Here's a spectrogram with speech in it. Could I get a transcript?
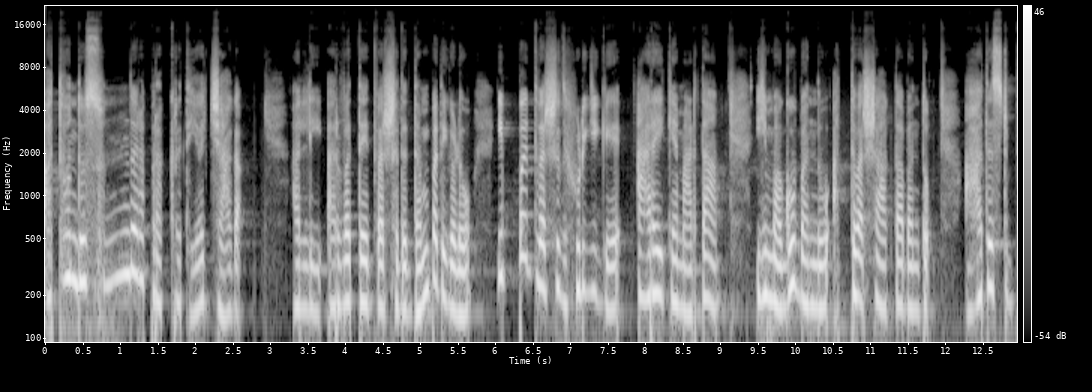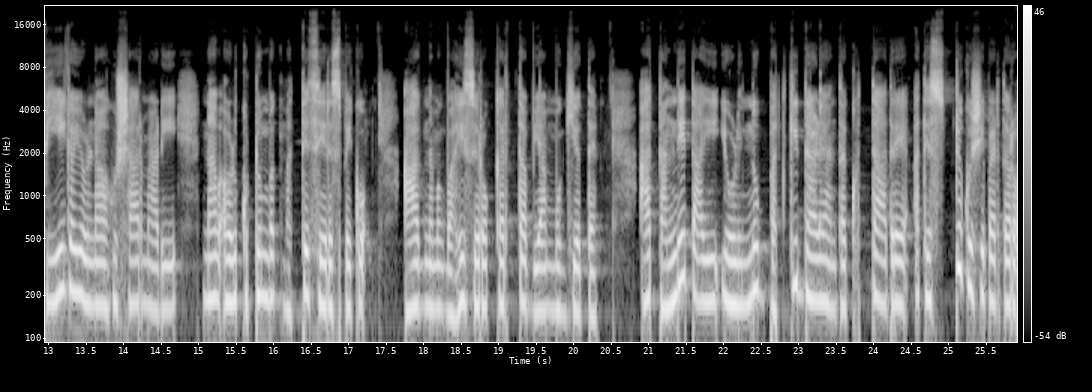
ಅದೊಂದು ಸುಂದರ ಪ್ರಕೃತಿಯ ಜಾಗ. ಅಲ್ಲಿ ಅರವತ್ತೈದು ವರ್ಷದ ದಂಪತಿಗಳು ಇಪ್ಪತ್ತು ವರ್ಷದ ಹುಡುಗಿಗೆ ಆರೈಕೆ ಮಾಡ್ತಾ ಈ ಮಗು ಬಂದು ಹತ್ತು ವರ್ಷ ಆಗ್ತಾ ಬಂತು. ಆದಷ್ಟು ಬೇಗ ಇವಳನ್ನ ಹುಷಾರು ಮಾಡಿ ನಾವು ಅವಳ ಕುಟುಂಬಕ್ಕೆ ಮತ್ತೆ ಸೇರಿಸ್ಬೇಕು. ಆಗ ನಮಗೆ ವಹಿಸಿರೋ ಕರ್ತವ್ಯ ಮುಗಿಯುತ್ತೆ. ಆ ತಂದೆ ತಾಯಿ ಇವಳು ಇನ್ನೂ ಬದುಕಿದ್ದಾಳೆ ಅಂತ ಗೊತ್ತಾದರೆ ಅದೆಷ್ಟು ಖುಷಿ ಪಡ್ತಾರೋ.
